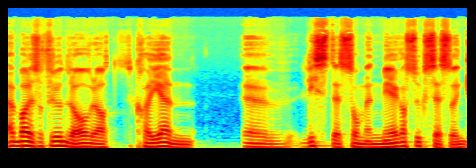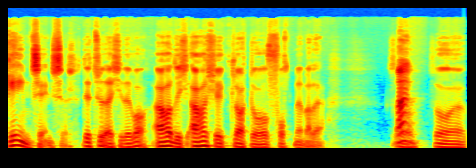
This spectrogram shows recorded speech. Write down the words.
jeg bare så forundra over at Cayenne listes som en megasuksess og en game changer. Det trodde jeg ikke det var. Jeg, hadde ikke, jeg har ikke klart å fått med meg det. Så, Nei. så eh,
